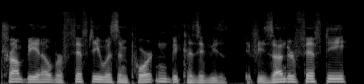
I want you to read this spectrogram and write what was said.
Trump being over 50 was important because if he's if he's under 50,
